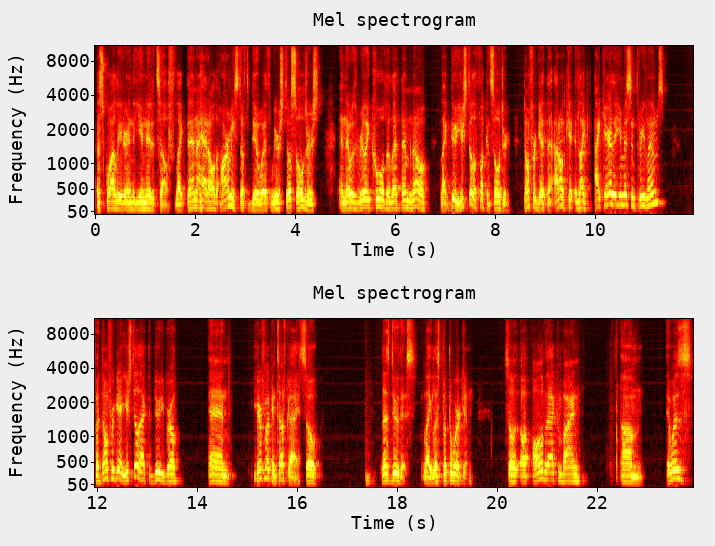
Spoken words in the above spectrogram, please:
a squad leader in the unit itself. Like then I had all the army stuff to deal with. We were still soldiers, and it was really cool to let them know, like, dude, you're still a fucking soldier. Don't forget that. I don't care. Like, I care that you're missing three limbs, but don't forget you're still active duty, bro. And you're a fucking tough guy. So let's do this. Like, let's put the work in. So uh, all of that combined, um, it was,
